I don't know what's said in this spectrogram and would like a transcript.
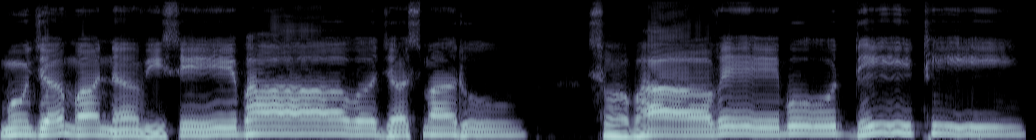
મુજ મન વિશે ભાવ જસ્મરું. સ્વભાવે બુદ્ધિથી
